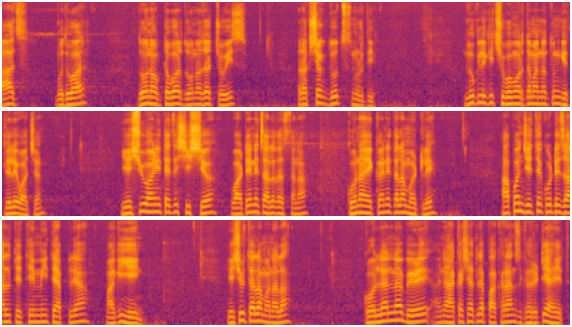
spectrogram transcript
आज बुधवार दोन ऑक्टोबर दोन हजार चोवीस रक्षक दूत स्मृती. लुकलिखित शुभवर्तमानातून घेतलेले वाचन. येशू आणि त्याचे शिष्य वाटेने चालत असताना कोणा एकाने त्याला म्हटले आपण जेथे कुठे जाल तेथे मी त्या आपल्या मागे येईन. येशू त्याला म्हणाला कोल्ह्यांना बिळे आणि आकाशातल्या पाखरांस घरटी आहेत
